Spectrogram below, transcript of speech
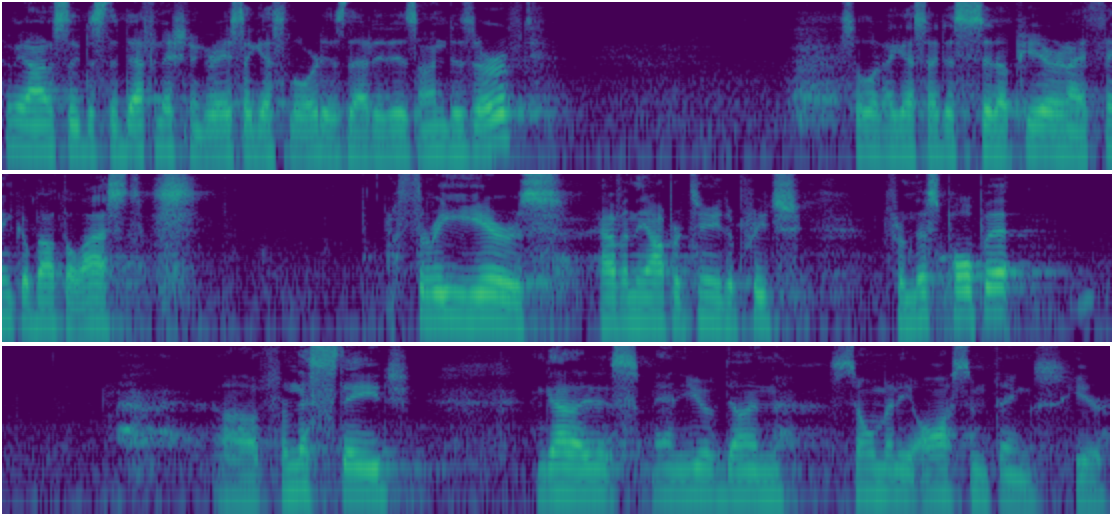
I mean, honestly, just the definition of grace, I guess, Lord, is that it is undeserved. So, Lord, I guess I just sit up here and I think about the last three years having the opportunity to preach from this pulpit, uh, from this stage. And God, I just, man, you have done so many awesome things here.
